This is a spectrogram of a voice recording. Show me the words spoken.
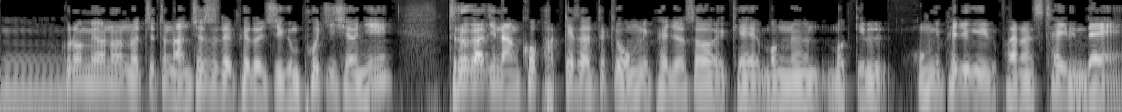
음. 그러면은 어쨌든 안철수 대표도 지금 포지션이 들어가진 않고 밖에서 어떻게 옹립해줘서 이렇게 먹는, 먹기를 옹립해주기 바라는 스타일인데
